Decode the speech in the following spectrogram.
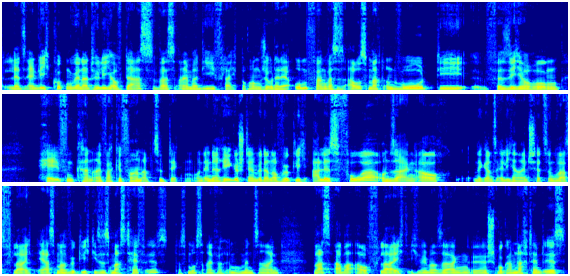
letztendlich gucken wir natürlich auf das, was einmal die vielleicht Branche oder der Umfang, was es ausmacht und wo die Versicherung helfen kann, einfach Gefahren abzudecken. Und in der Regel stellen wir dann auch wirklich alles vor und sagen auch eine ganz ehrliche Einschätzung, was vielleicht erstmal wirklich dieses Must-Have ist. Das muss einfach im Moment sein was aber auch vielleicht, ich will mal sagen, äh, Schmuck am Nachthemd ist.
